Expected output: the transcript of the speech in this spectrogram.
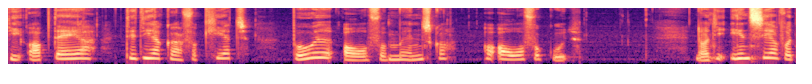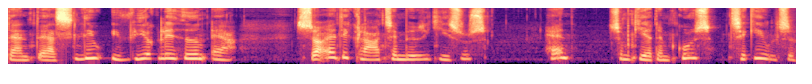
De opdager det, de har gjort forkert, både over for mennesker og over for Gud. Når de indser, hvordan deres liv i virkeligheden er, så er de klar til at møde Jesus, han som giver dem Guds tilgivelse.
